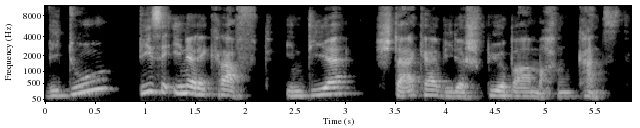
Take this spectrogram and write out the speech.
wie du diese innere Kraft in dir stärker wieder spürbar machen kannst.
